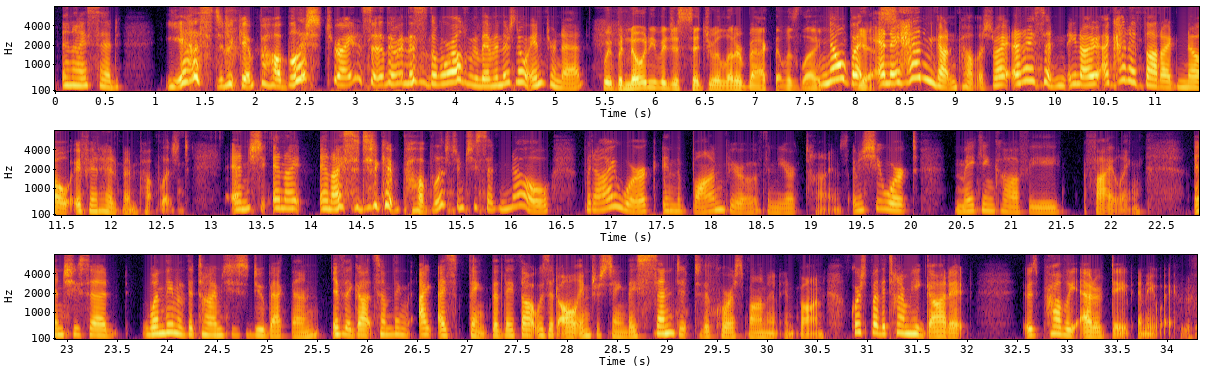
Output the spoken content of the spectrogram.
And I said, Yes, did it get published? Right? So I mean, this is the world we live in. There's no internet. Wait, but no one even just sent you a letter back that was like, No, but yes. and it hadn't gotten published, right? And I said, you know, I, I kind of thought I'd know if it had been published. And she and I and I said, did it get published? And she said, no, but I work in the Bonn bureau of the New York Times. I mean, she worked making coffee, filing, and she said one thing that the Times used to do back then, if they got something, I, I think that they thought was at all interesting, they sent it to the correspondent in Bonn. Of course, by the time he got it, it was probably out of date anyway.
